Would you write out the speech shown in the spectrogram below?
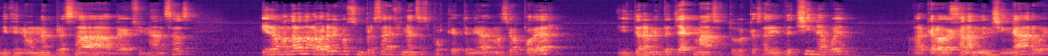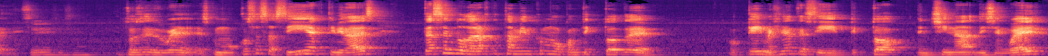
y tenía una empresa de finanzas, y lo mandaron a la verga con su empresa de finanzas porque tenía demasiado poder. Y literalmente Jack Ma se tuvo que salir de China, güey, para que lo dejaran de chingar, güey. Sí, sí, sí. Entonces, güey, es como cosas así, actividades, te hacen dudar tú también como con TikTok de, ok, imagínate si TikTok en China dicen, güey,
